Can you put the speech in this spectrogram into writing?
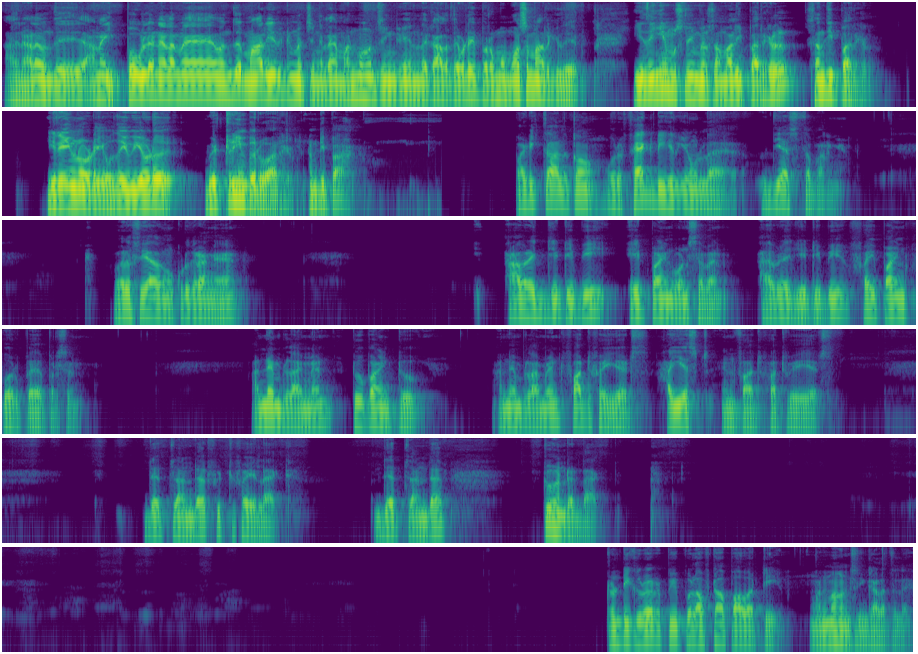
அதனால் வந்து ஆனால் இப்போ உள்ள நிலைமை வந்து மாறி இருக்குன்னு வச்சுங்களேன். மன்மோகன் சிங் இந்த காலத்தை விட இப்போ ரொம்ப மோசமாக இருக்குது. இதையும் முஸ்லீம்கள் சமாளிப்பார்கள் சந்திப்பார்கள். இறைவனுடைய உதவியோடு வெற்றியும் பெறுவார்கள் கண்டிப்பாக. படித்தாளுக்கும் ஒரு ஃபேக் டிகிரிக்கும் உள்ள வித்தியாசத்தை பாருங்கள் வரிசையாக அவங்க கொடுக்குறாங்க. Average GDP eight point one seven average GDP five point four percent unemployment two point two unemployment forty five years highest in forty forty five years death under fifty five lakh deaths under 200 lakh. Twenty crore people out of poverty மன்மோகன் சிங் காலத்தில்.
